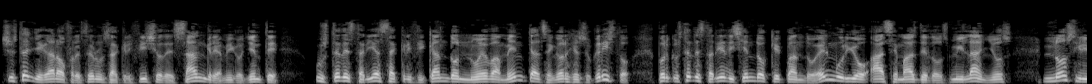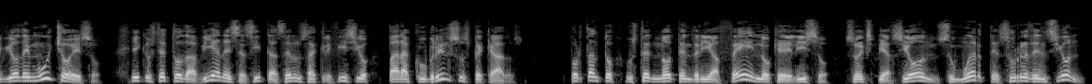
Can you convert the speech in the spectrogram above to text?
Si usted llegara a ofrecer un sacrificio de sangre, amigo oyente, usted estaría sacrificando nuevamente al Señor Jesucristo, porque usted estaría diciendo que cuando Él murió hace más de dos mil años, no sirvió de mucho eso, y que usted todavía necesita hacer un sacrificio para cubrir sus pecados. Por tanto, usted no tendría fe en lo que Él hizo, su expiación, su muerte, su redención.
